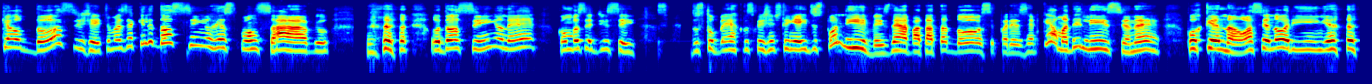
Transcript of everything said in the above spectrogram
Que é o doce, gente, mas é aquele docinho responsável, o docinho, né? Como você disse aí, dos tubérculos que a gente tem aí disponíveis, né? A batata doce, por exemplo, que é uma delícia, né? Por que não? A cenourinha.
